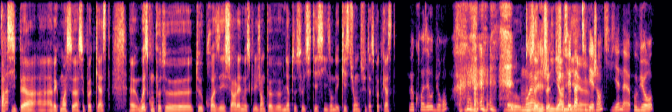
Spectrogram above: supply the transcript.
participé à- à- avec moi ce- à ce podcast. Euh, où est-ce qu'on peut te, te croiser, Charlène Où est-ce que les gens peuvent venir te solliciter s'ils ont des questions suite à ce podcast? Me croiser au bureau. Bah, Au 12 Moi, avenue je, Tony je Garnier. fais partie euh, des gens qui viennent euh, au bureau.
